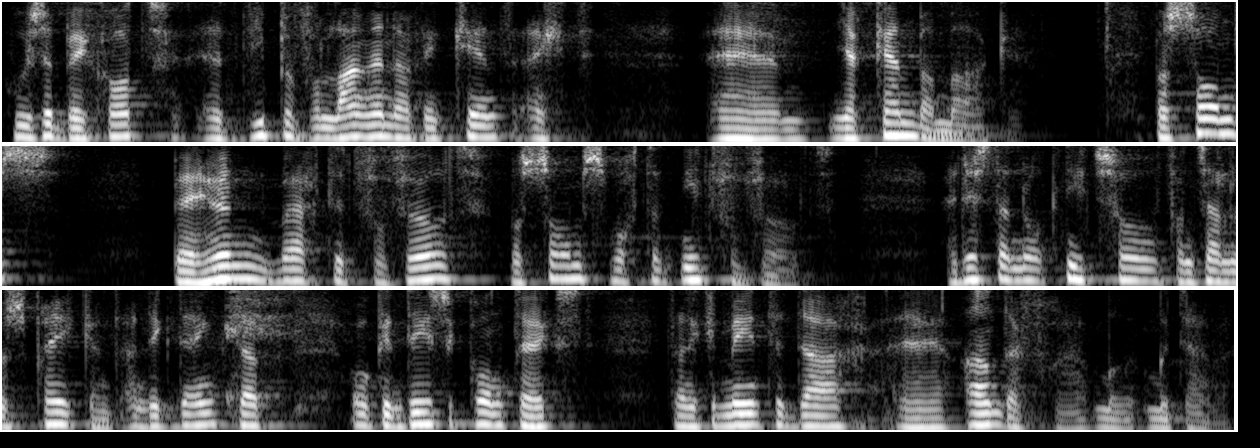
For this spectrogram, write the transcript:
Hoe ze bij God het diepe verlangen naar een kind echt eh, kenbaar maken. Maar soms, bij hun werd het vervuld, maar soms wordt het niet vervuld. Het is dan ook niet zo vanzelfsprekend. En ik denk dat ook in deze context dat de gemeente daar eh, aandacht voor moet hebben.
